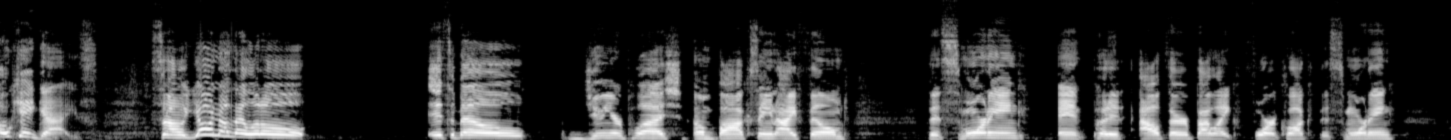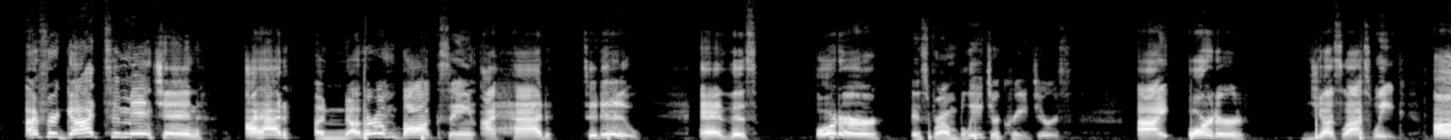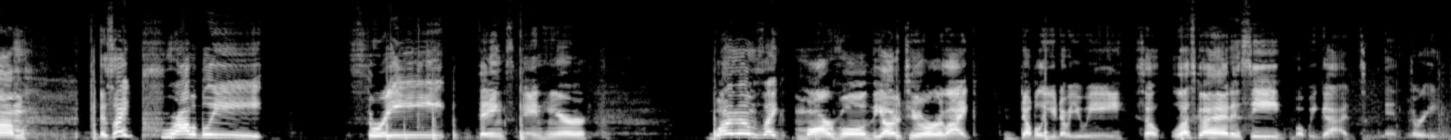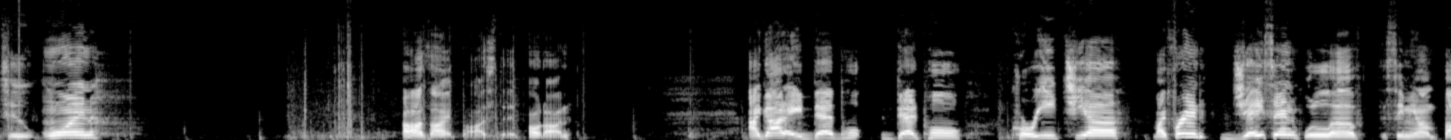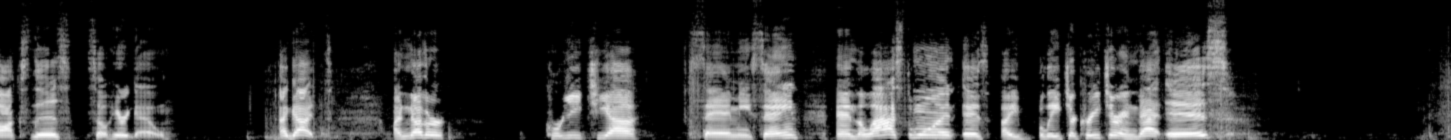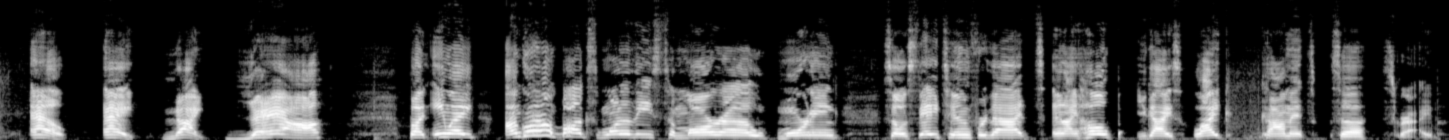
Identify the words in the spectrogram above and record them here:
Okay, guys. So, y'all know that little Isabel Junior plush unboxing I filmed this morning and put it out there by like 4 o'clock this morning. I forgot to mention I had another unboxing I had to do. And this order is from Bleacher Creatures. I ordered just last week. Um, it's like probably three things in here. One of them's like Marvel, the other two are like WWE. So let's go ahead and see what we got in three, two, one. Oh, I paused it. Hold on. I got a Deadpool, Deadpool Kuricha. My friend Jason will love to see me unbox this. So here we go. I got another Kuricha Sami Zayn. And the last one is a Bleacher Creature, and that is L.A. Knight. Yeah! But anyway, I'm going to unbox one of these tomorrow morning. So stay tuned for that. And I hope you guys like, comment, subscribe.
